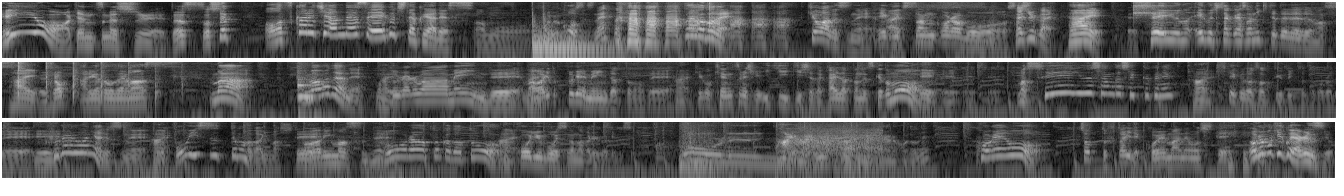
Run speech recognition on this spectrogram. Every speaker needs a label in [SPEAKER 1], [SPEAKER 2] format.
[SPEAKER 1] へいよケンツメッシュです。そして
[SPEAKER 2] お疲れちゃんです。江口拓也です。
[SPEAKER 1] あもうフルコースですね。ということで今日はですね江口さんコラボ最終回。
[SPEAKER 2] はい。
[SPEAKER 1] 声優の江口拓也さんに来ていただいてます。
[SPEAKER 2] はい。
[SPEAKER 1] よいしょ。
[SPEAKER 2] ありがとうございます。
[SPEAKER 1] まあ今まではね、まあ
[SPEAKER 2] はい
[SPEAKER 1] プラルはメインで、まあ、
[SPEAKER 2] はい
[SPEAKER 1] 割とプレイメインだったので、
[SPEAKER 2] はい。
[SPEAKER 1] 結構ケンツメッシュが生き生きしてた回だったんですけども
[SPEAKER 2] ええええ
[SPEAKER 1] まあ、声優さんがせっかくね
[SPEAKER 2] ええはい。
[SPEAKER 1] 来てくださっているといったところで、
[SPEAKER 2] え
[SPEAKER 1] ラルワにはですね、
[SPEAKER 2] はい。
[SPEAKER 1] ボイスってものがありまして
[SPEAKER 2] ありますね。
[SPEAKER 1] ボーラーとかだと、
[SPEAKER 2] はい。
[SPEAKER 1] こういうボイスが流れるわけですよ。
[SPEAKER 2] はいはいはい。なるほどね。
[SPEAKER 1] これをちょっと2人で声真似をして 俺も結構やるんですよ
